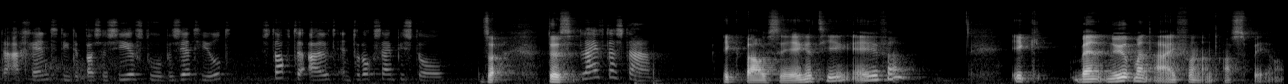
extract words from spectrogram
De agent die de passagiersstoel bezet hield, stapte uit en trok zijn pistool. Zo, dus... Blijf daar staan. Ik pauzeer het hier even. Ik ben nu op mijn iPhone aan het afspelen.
